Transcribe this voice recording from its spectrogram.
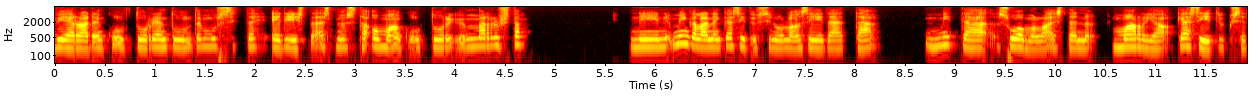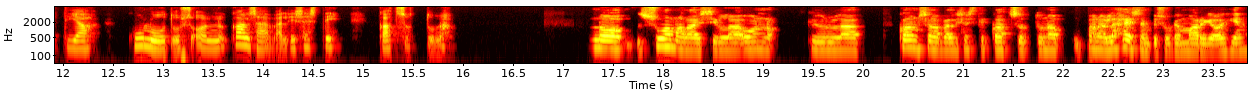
vieraiden kulttuurien tuntemus sitten edistäisi myös sitä oman kulttuuriymmärrystä. Niin minkälainen käsitys sinulla on siitä, että mitä suomalaisten marjakäsitykset ja kulutus on kansainvälisesti katsottuna? No suomalaisilla on kyllä kansainvälisesti katsottuna paljon läheisempi suhde marjoihin.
